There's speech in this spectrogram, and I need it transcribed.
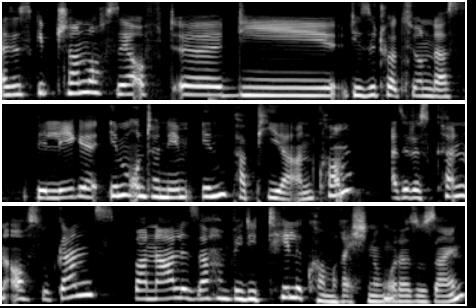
Also es gibt schon noch sehr oft äh, die, die Situation, dass Belege im Unternehmen in Papier ankommen. Also das können auch so ganz banale Sachen wie die Telekom-Rechnung oder so sein,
